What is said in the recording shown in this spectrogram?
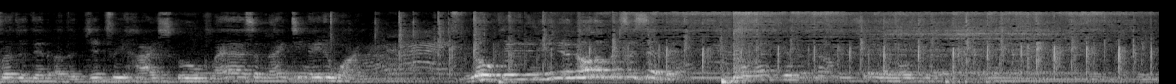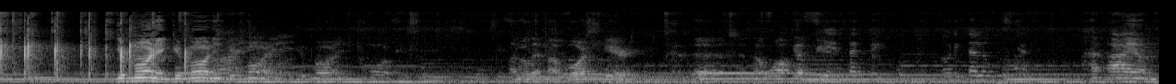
president of the Gentry High School class of 1981, located in Indianola, Mississippi. Good morning, good morning, good morning, good morning. I'm gonna let my voice hear uh, as I walk up here. I, I am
